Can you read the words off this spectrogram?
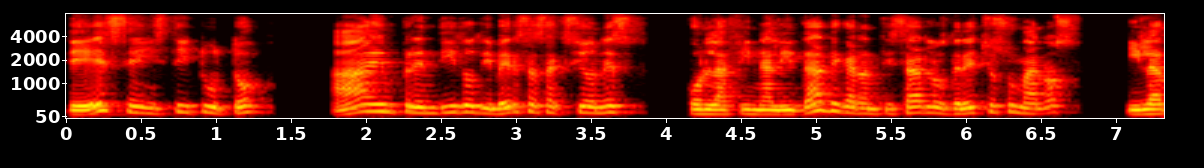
de ese instituto ha emprendido diversas acciones con la finalidad de garantizar los derechos humanos y la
